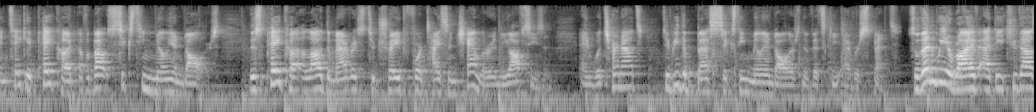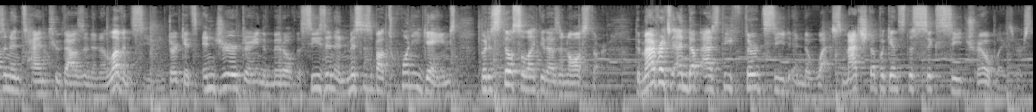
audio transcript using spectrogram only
and take a pay cut of about $16 million. This pay cut allowed the Mavericks to trade for Tyson Chandler in the offseason, and would turn out to be the best $16 million Nowitzki ever spent. So then we arrive at the 2010-2011 season. Dirk gets injured during the middle of the season and misses about 20 games, but is still selected as an All-Star. The Mavericks end up as the third seed in the West, matched up against the sixth seed Trailblazers.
